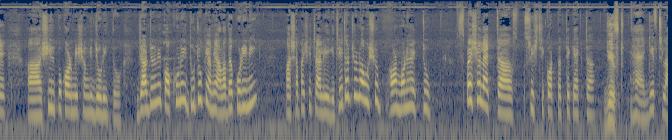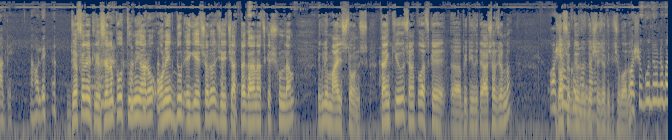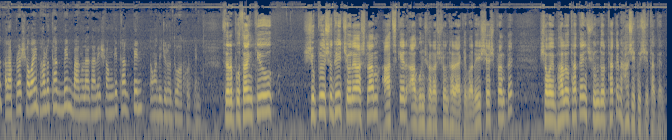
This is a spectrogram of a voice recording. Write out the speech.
শিল্পকর্মের সঙ্গে জড়িত। যার জন্য আমি কখনোই দুটোকে আমি আলাদা করিনি পাশাপাশি চালিয়ে গেছি। এটার জন্য অবশ্য আমার মনে হয় একটু স্পেশাল একটা সৃষ্টিকর্তার থেকে একটা গিফট হ্যাঁ গিফট লাগে না হলে ডেফিনেটলি সেনাপু তুমি আরও অনেক দূর এগিয়ে চলো যে চারটা গান আজকে শুনলাম এগুলি মাইলস্টোনস থ্যাংক ইউ সেনাপু আজকে বিটিভিতে আসার জন্য। দর্শকদের উদ্দেশ্যে যদি কিছু বলো। অসংখ্য ধন্যবাদ। আর আপনারা সবাই ভালো থাকবেন বাংলা গানের সঙ্গে থাকবেন। আমাদের জন্য দোয়া করবেন। থ্যাংক ইউ সুপ্রিয় সুধী চলে আসলাম আজকের আগুন ঝরা সন্ধ্যার একেবারেই শেষ প্রান্তে। সবাই ভালো থাকেন সুন্দর থাকেন হাসি খুশি থাকেন।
